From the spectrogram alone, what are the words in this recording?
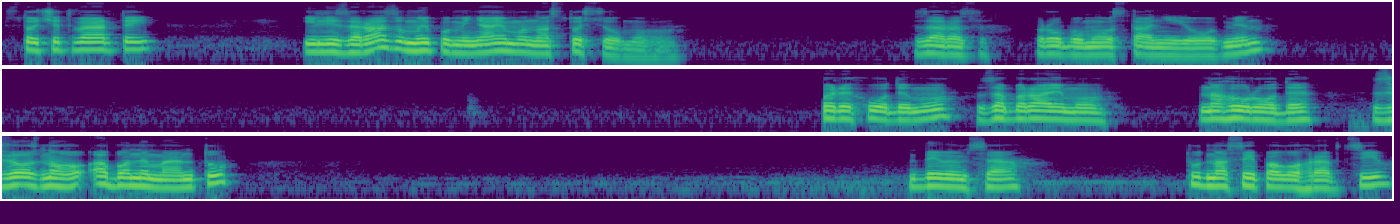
104 і Лізаразу ми поміняємо на 107-го. Зараз робимо останній обмін. Переходимо, забираємо нагороди зв'язного абонементу. Дивимося. Тут насипало гравців.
